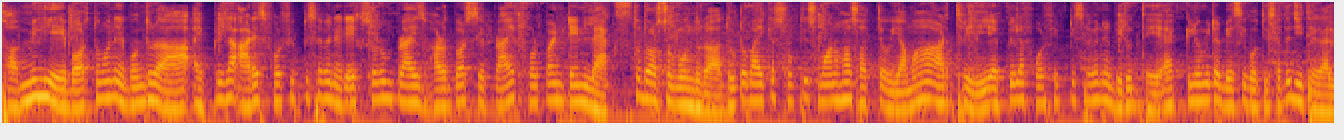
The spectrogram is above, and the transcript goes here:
সব মিলিয়ে বর্তমানে বন্ধুরা Aprilia R S four fifty সেভেনের এক্স শোরুম প্রাইস ভারতবর্ষে প্রায় ফোর পয়েন্ট টেন ল্যাক্স তো দর্শক বন্ধুরা দুটো বাইকের শক্তি সমান হওয়া সত্ত্বেও Yamaha R three Aprilia four fifty সেভেনের বিরুদ্ধে এক কিলোমিটার বেশি গতির সাথে জিতে গেল।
